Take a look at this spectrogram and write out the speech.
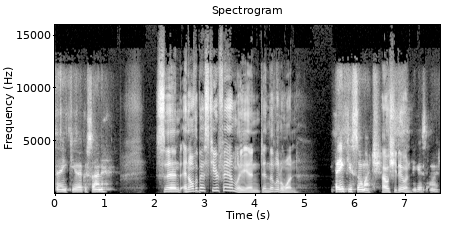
Thank you, Agusane. And and all the best to your family and and the little one. Thank you so much. How is she doing? Thank you so much.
